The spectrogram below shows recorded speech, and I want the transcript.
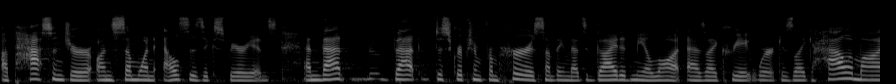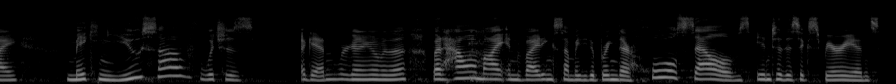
a passenger on someone else's experience. And that, that description from her is something that's guided me a lot as I create work is like, how am I making use of, which is again, we're going over that, but how am I inviting somebody to bring their whole selves into this experience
